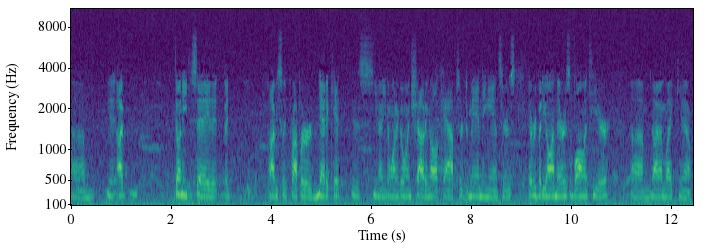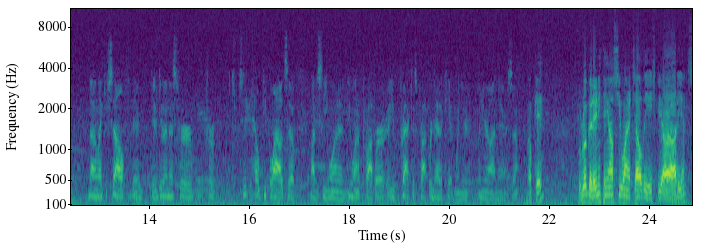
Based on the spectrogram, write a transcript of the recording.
Um, you know, I don't need to say that, but obviously proper netiquette is you know you don't want to go in shouting all caps or demanding answers. Everybody on there is a volunteer, um, not unlike you know not unlike yourself. They're they're doing this for for to help people out. So obviously you want to you want to proper you practice proper netiquette when you're when you're on there. So. Okay. Well, real good. Anything else you want to tell the HPR audience?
